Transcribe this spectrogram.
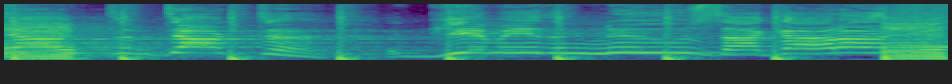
Doctor, doctor, give me the news. I got a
